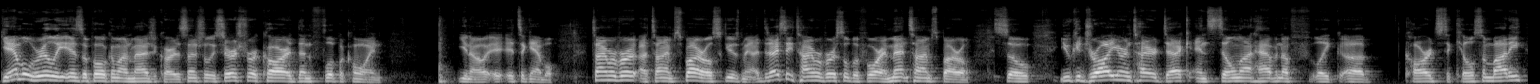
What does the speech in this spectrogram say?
Gamble really is a Pokemon Magic card. Essentially, search for a card, then flip a coin. You know, it, it's a gamble. Time rever- uh, time spiral. Excuse me. Did I say time reversal before? I meant time spiral. So you could draw your entire deck and still not have enough like uh, cards to kill somebody.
